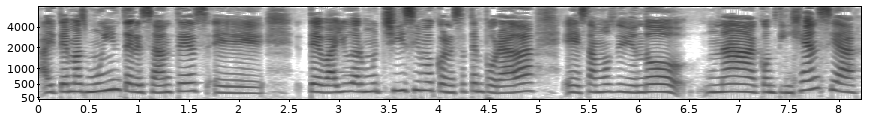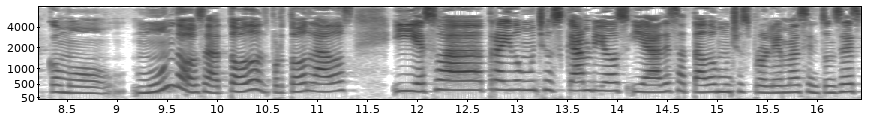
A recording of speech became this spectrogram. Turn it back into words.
hay temas muy interesantes. Eh, te va a ayudar muchísimo con esta temporada. Eh, estamos viviendo una contingencia como mundo, o sea, todo, por todos lados, y eso ha traído muchos cambios y ha desatado muchos problemas. Entonces,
